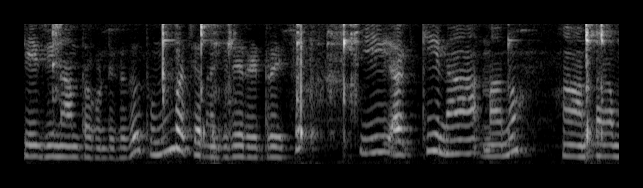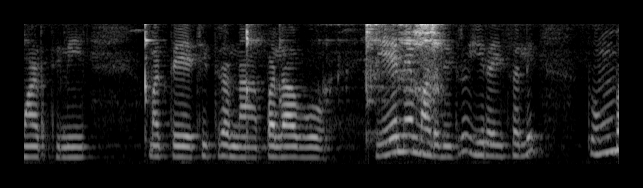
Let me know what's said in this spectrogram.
ಕೆ ಜಿ ನಾನು ತೊಗೊಂಡಿರೋದು. ತುಂಬ ಚೆನ್ನಾಗಿದೆ ರೆಡ್ ರೈಸು. ಈ ಅಕ್ಕಿನ ನಾನು ಅನ್ನ ಮಾಡ್ತೀನಿ. ಮತ್ತು ಚಿತ್ರಾನ್ನ, ಪಲಾವು, ಏನೇ ಮಾಡೋದಿದ್ರು ಈ ರೈಸಲ್ಲಿ ತುಂಬ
